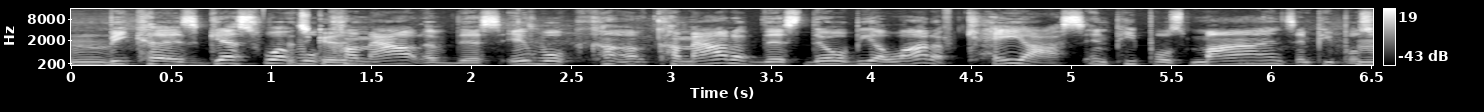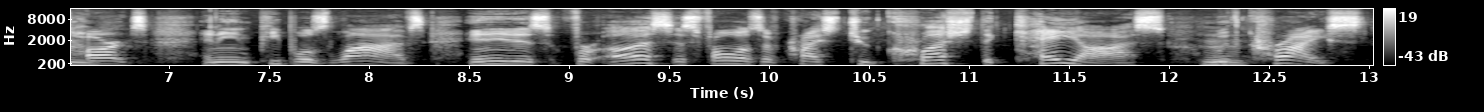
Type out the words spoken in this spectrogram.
Mm. Because guess what will good. come out of this? It will co- come out of this. There will be a lot of chaos in people's minds, in people's mm. hearts, and in people's lives. And it is for us as followers of Christ to crush the chaos mm. with Christ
